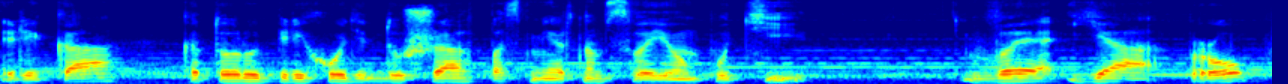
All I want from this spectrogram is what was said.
Река, которую переходит душа в посмертном своем пути. В. Я. Проб,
